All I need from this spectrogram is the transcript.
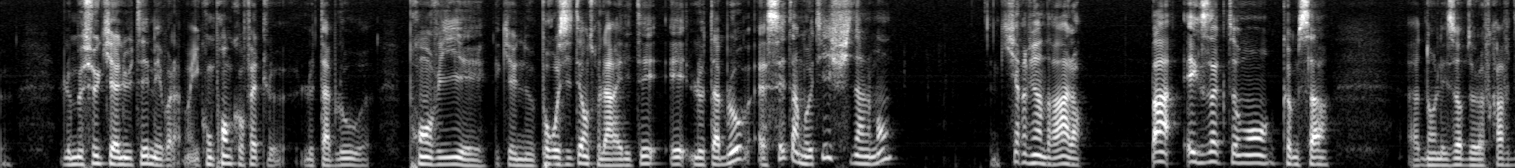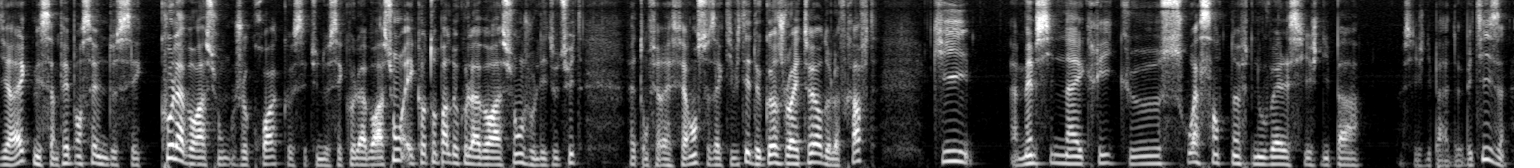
monsieur qui a lutté, mais voilà, il comprend qu'en fait le, le, tableau euh, prend vie et, qu'il y a une porosité entre la réalité et le tableau. Euh, c'est un motif finalement qui reviendra, alors pas exactement comme ça euh, dans les œuvres de Lovecraft direct, mais ça me fait penser à une de ses collaborations. Je crois que c'est une de ses collaborations. Et quand on parle de collaboration, je vous le dis tout de suite, en fait, on fait référence aux activités de Ghostwriter de Lovecraft, qui même s'il n'a écrit que 69 nouvelles, si je dis pas, si je dis pas de bêtises,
